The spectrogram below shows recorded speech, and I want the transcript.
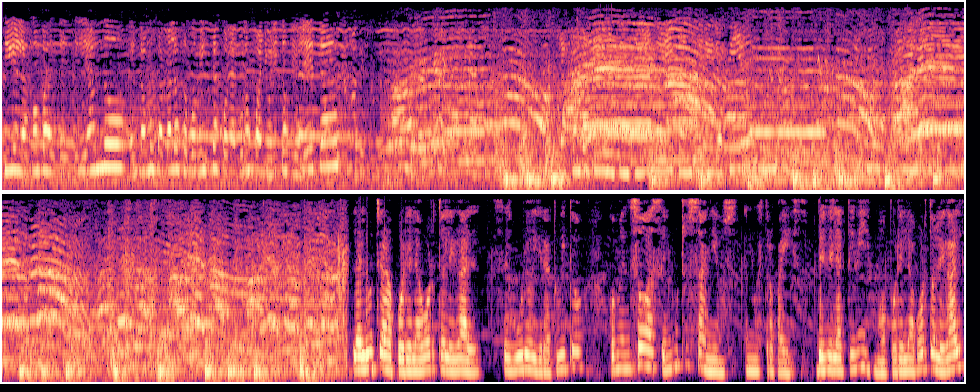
Siguen las copas estencileando. Estamos acá las socorristas con algunos pañuelitos violetas. La lucha por el aborto legal, seguro y gratuito comenzó hace muchos años en nuestro país. Desde el activismo por el aborto legal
